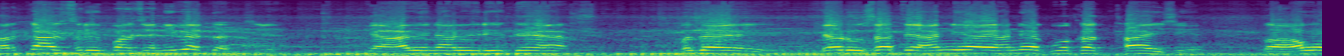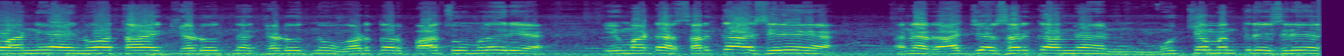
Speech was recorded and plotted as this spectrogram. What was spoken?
સરકારશ્રી પાસે નિવેદન છે કે આવીને આવી રીતે બધા ખેડૂત સાથે અન્યાય અનેક વખત થાય છે. તો આવો અન્યાય ન થાય, ખેડૂતને ખેડૂતનું વળતર પાછું મળી રહે, એ માટે સરકારશ્રી અને રાજ્ય સરકારને મુખ્યમંત્રી શ્રી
